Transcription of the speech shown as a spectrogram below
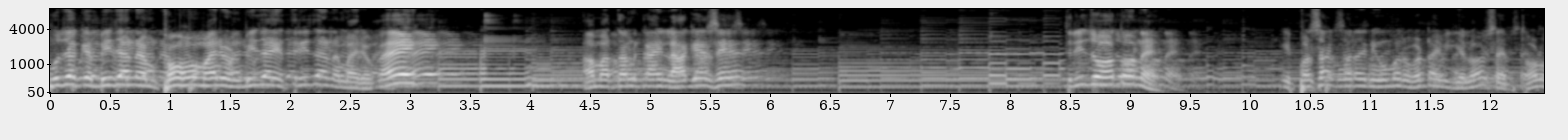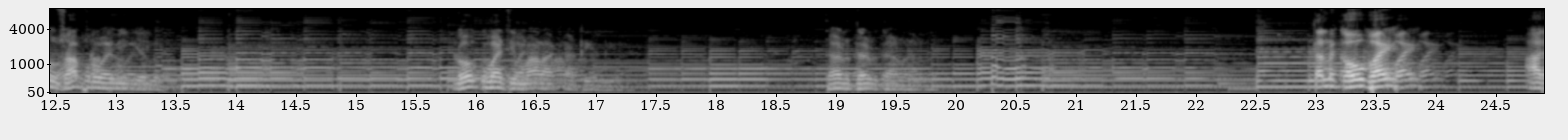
પૂજકે બીજાને આમ ઠોહો માર્યો ને બીજાએ ત્રીજાને માર્યો. કઈ? આમાં તને કાંઈ લાગે છે? ત્રીજો હતો ને, એ પસાક વર્ષની ઉંમર વટાવી ગયેલો સાહેબ, થોડું સાપડું આવી ગયેલું. ડોકમાંથી માળા કાઢી ધડ ધડ દાણા તને કહું ભાઈ, આ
